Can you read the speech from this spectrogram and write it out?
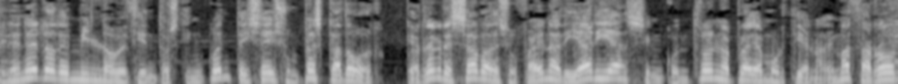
En enero de 1956, un pescador que regresaba de su faena diaria se encontró en la playa murciana de Mazarrón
